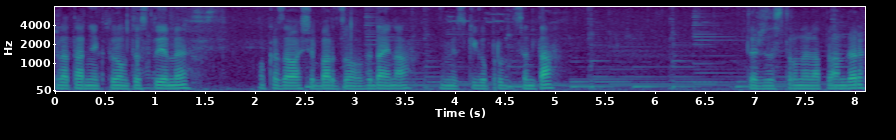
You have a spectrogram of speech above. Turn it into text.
latarnię, którą testujemy. Okazała się bardzo wydajna niemieckiego producenta. Też ze strony Laplander.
